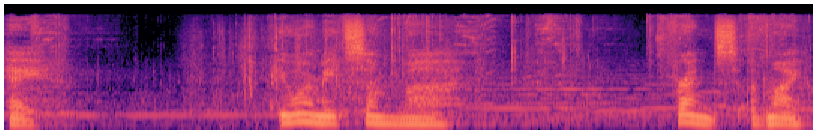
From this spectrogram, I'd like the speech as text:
Hey. You wanna meet some, uh... friends of mine?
